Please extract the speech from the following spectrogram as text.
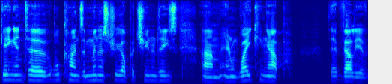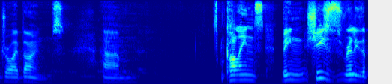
getting into all kinds of ministry opportunities um, and waking up that valley of dry bones. Um, Colleen's been, she's really the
